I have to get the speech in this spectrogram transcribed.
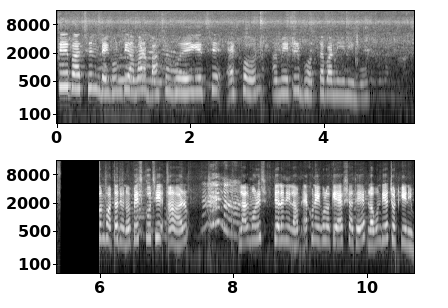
দেখতে পাচ্ছেন, বেগুনটি আমার বাসা হয়ে গেছে। এখন আমি এটির ভর্তা বানিয়ে নিব। ভর্তার জন্য পেস্ট কুচি আর লাল মরিচ তেলে নিলাম। এখন এগুলোকে একসাথে লবণ দিয়ে চটকিয়ে নিব।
